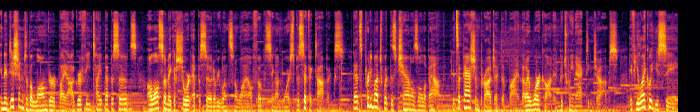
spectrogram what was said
In addition to the longer biography type episodes, I'll also make a short episode every once in a while focusing on more specific topics. That's pretty much what this channel's all about. It's a passion project of mine that I work on in between acting jobs. If you like what you see,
